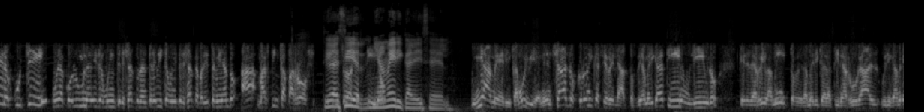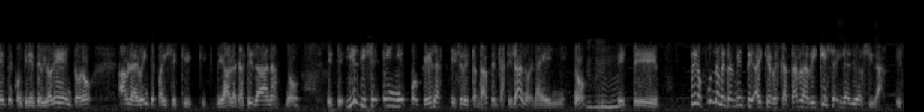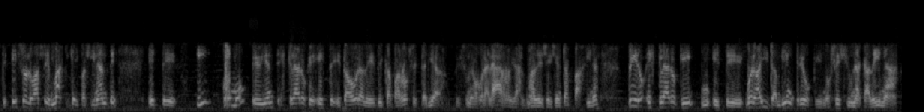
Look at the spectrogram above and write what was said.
Pero escuché una columna de ella muy interesante, una entrevista muy interesante para ir terminando a Martín Caparrós. Te iba a decir, ni América, le dice él. Ni América, muy bien. Ensayos, crónicas y relatos de América Latina, un libro que le derriba mitos de la América Latina rural, únicamente continente violento, ¿no? Habla de 20 países que, que- de habla castellana, ¿no? Este, y él dice ñ porque es, la- es el estandarte del castellano, de la ñ, ¿no? este, pero fundamentalmente hay que rescatar la riqueza y la diversidad. Este, eso lo hace mágica y fascinante. Este, y como evidente es claro que este, esta obra de, de Caparrós estaría, es una obra larga, más de 600 páginas, pero es claro que, este, bueno, ahí también creo que, no sé si una cadena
